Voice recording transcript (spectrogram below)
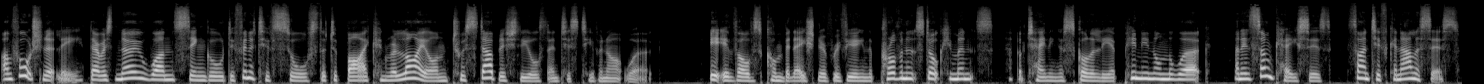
Unfortunately, there is no one single definitive source that a buyer can rely on to establish the authenticity of an artwork. It involves a combination of reviewing the provenance documents, obtaining a scholarly opinion on the work, and in some cases, scientific analysis.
